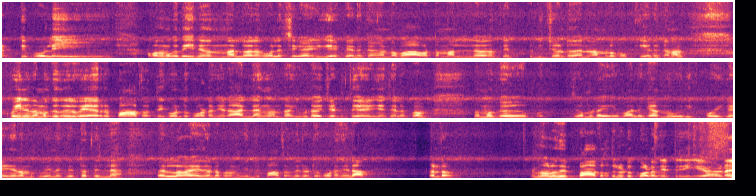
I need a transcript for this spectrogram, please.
അടിപൊളി. അപ്പോൾ നമുക്ക് ഇതിനെ നല്ലവണ്ണം കൊലച്ച് കഴുകിയൊക്കെ എടുക്കാൻ കണ്ടോ. പാവട്ടം നല്ലവണ്ണം പിടിച്ചുകൊണ്ട് തന്നെ നമ്മൾ പൊക്കിയെടുക്കണം അപ്പോൾ ഇനി നമുക്കിത് വേറൊരു പാത്രത്തിൽ കൊണ്ട് കുടഞ്ഞിടാം. അല്ലെങ്കിൽ ഇവിടെ വെച്ച് എടുത്തു കഴിഞ്ഞാൽ ചിലപ്പം നമുക്ക് നമ്മുടെ ഈ വലയ്ക്കകത്ത് നിന്ന് ഊരി പോയി കഴിഞ്ഞാൽ നമുക്ക് പിന്നെ കിട്ടത്തില്ല. വെള്ളമായതുകൊണ്ട് അപ്പോൾ നമുക്ക് ഇതിന്റെ പാത്രത്തിലോട്ട് കുടഞ്ഞിടാം. കണ്ടോ? നമ്മളിത് പാത്രത്തിലോട്ട് കുടഞ്ഞിട്ടിരിക്കുകയാണ്.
